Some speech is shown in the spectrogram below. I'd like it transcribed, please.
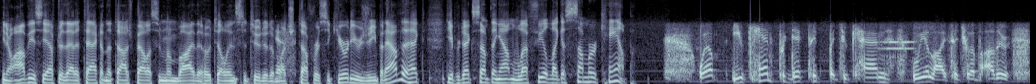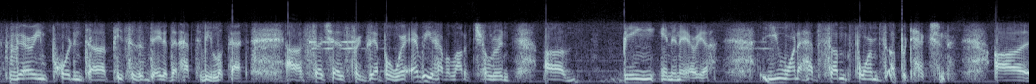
you know, obviously after that attack on the Taj Palace in Mumbai, the hotel instituted a much tougher security regime. But how the heck do you protect something out in left field like a summer camp? Well, you can't predict it, but you can realize that you have other very important uh, pieces of data that have to be looked at, uh, such as, for example, wherever you have a lot of children, uh, being in an area, you want to have some forms of protection. Uh,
